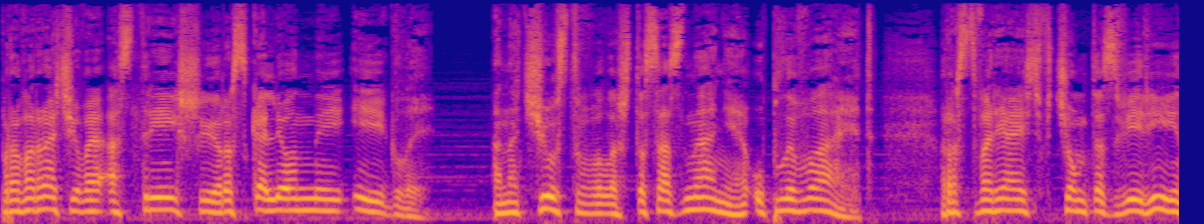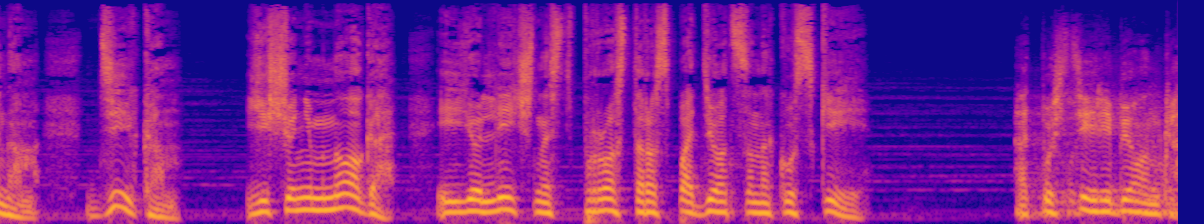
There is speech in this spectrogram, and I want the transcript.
проворачивая острейшие раскаленные иглы. Она чувствовала, что сознание уплывает, растворяясь в чем-то зверином, диком. Еще немного, и ее личность просто распадется на куски. «Отпусти ребенка.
